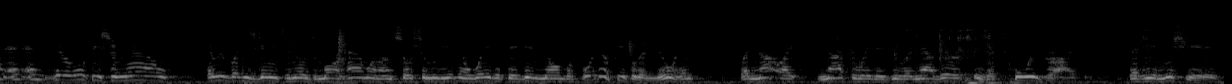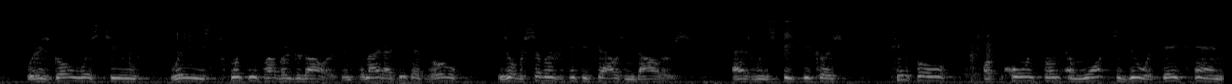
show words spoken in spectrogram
and, and, and there are little things. So now everybody's getting to know Damar Hamlin on social media in a way that they didn't know him before. There are people that knew him, but not like not the way they do right now. There is a toy drive that he initiated where his goal was to raise twenty five hundred dollars, and tonight I think that total is over seven hundred fifty thousand dollars as we speak because people are pulling from and want to do what they can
